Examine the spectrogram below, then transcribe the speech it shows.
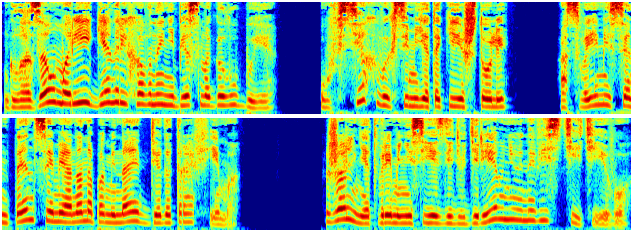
Глаза у Марии Генриховны небесно-голубые. У всех в их семье такие, что ли? А своими сентенциями она напоминает деда Трофима. Жаль, нет времени съездить в деревню и навестить его.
